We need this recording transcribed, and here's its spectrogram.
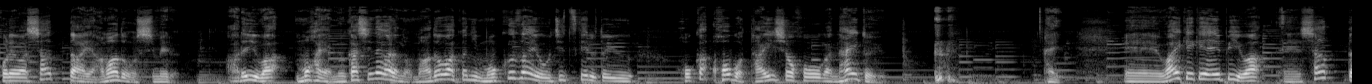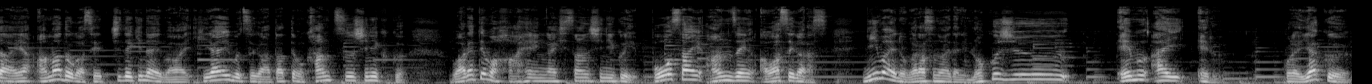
これはシャッターや雨戸を閉める。あるいはもはや昔ながらの窓枠に木材を打ち付けるという他ほぼ対処法がないという。はい。えー、YKKAP は、えー、シャッターや雨戸が設置できない場合飛来物が当たっても貫通しにくく割れても破片が飛散しにくい防災安全合わせガラス2枚のガラスの間に 60mil これ約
